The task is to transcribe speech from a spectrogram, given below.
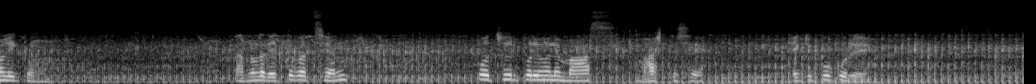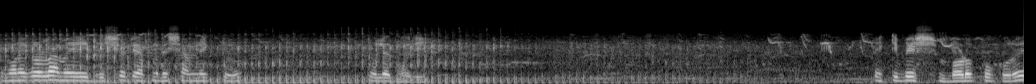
আলাইকুম। আপনারা দেখতে পাচ্ছেন, প্রচুর পরিমাণে মাছ ভাসতেছে একটি পুকুরে। মনে করলাম এই দৃশ্যটি আপনাদের সামনে একটু তুলে ধরি। একটি বেশ বড় পুকুরে,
